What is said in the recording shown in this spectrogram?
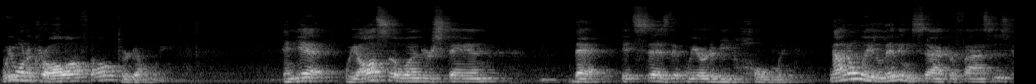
We want to crawl off the altar, don't we? And yet, we also understand that it says that we are to be holy. Not only living sacrifices,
